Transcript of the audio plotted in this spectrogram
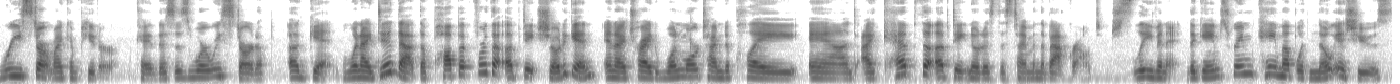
restart my computer. Okay, this is where we start up again. When I did that, the pop-up for the update showed again, and I tried one more time to play, and I kept the update notice this time in the background, just leaving it. The game screen came up with no issues,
